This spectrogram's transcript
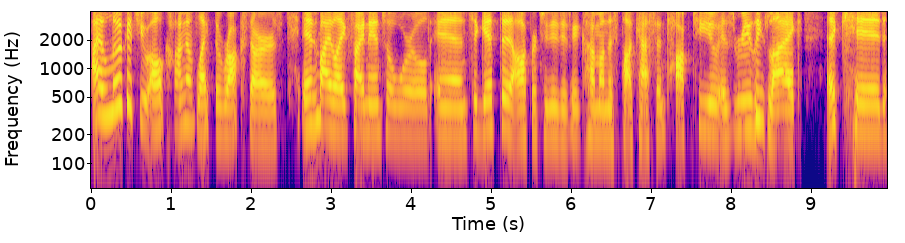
I look at you all kind of like the rock stars in my like financial world and to get the opportunity to come on this podcast and talk to you is really like a kid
